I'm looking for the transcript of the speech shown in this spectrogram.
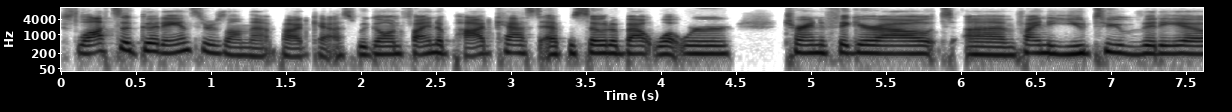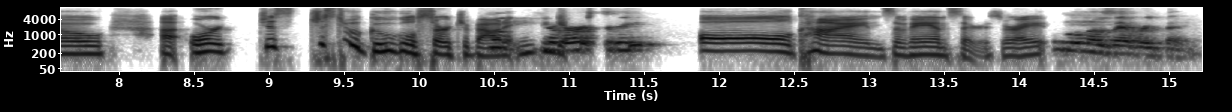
there's lots of good answers on that podcast. We go and find a podcast episode about what we're trying to figure out, um, find a YouTube video, uh, or just just do a Google search about it. University. all kinds of answers, right? Google knows everything.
